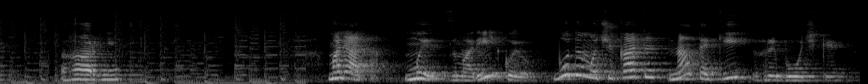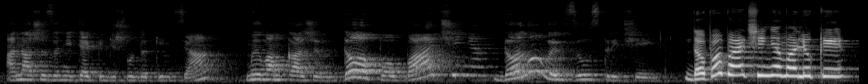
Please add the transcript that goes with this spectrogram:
гарні. Малята, ми з Марійкою будемо чекати на такі грибочки. А наше заняття підійшло до кінця. Ми вам кажемо до побачення, до нових зустрічей! До побачення, малюки!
